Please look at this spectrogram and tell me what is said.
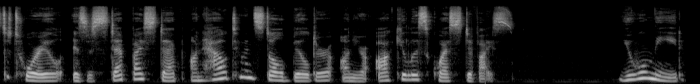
tutorial is a step-by-step -step on how to install Byldr on your Oculus Quest device. You will need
